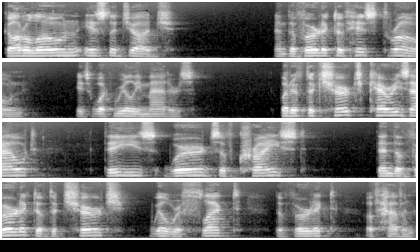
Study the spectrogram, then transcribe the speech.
God alone is the judge, and the verdict of his throne is what really matters. But if the church carries out these words of Christ, then the verdict of the church will reflect the verdict of heaven.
